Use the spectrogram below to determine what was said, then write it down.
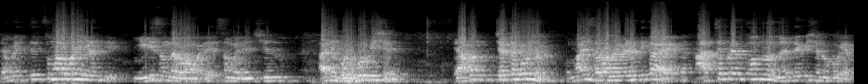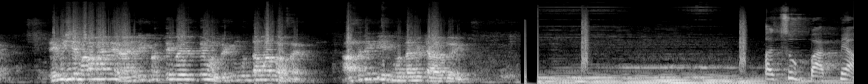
त्यामुळे ते तुम्हाला पण विनंती ईडी संदर्भामध्ये संवेदनशील असे भरपूर विषय ते आपण चर्चा करू शकतो. माझी सर्वांना विनंती काय आहे? तर आजच्या प्रेस नाही ते विषय नको घ्या. ते विषय मला माहिती आहे आणि मी प्रत्येक वेळेस ते म्हणतो की मुद्दा महत्त्वाचा आहे. असं नाही की एक मुद्दा मी टाळतोय. अचूक बातम्या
